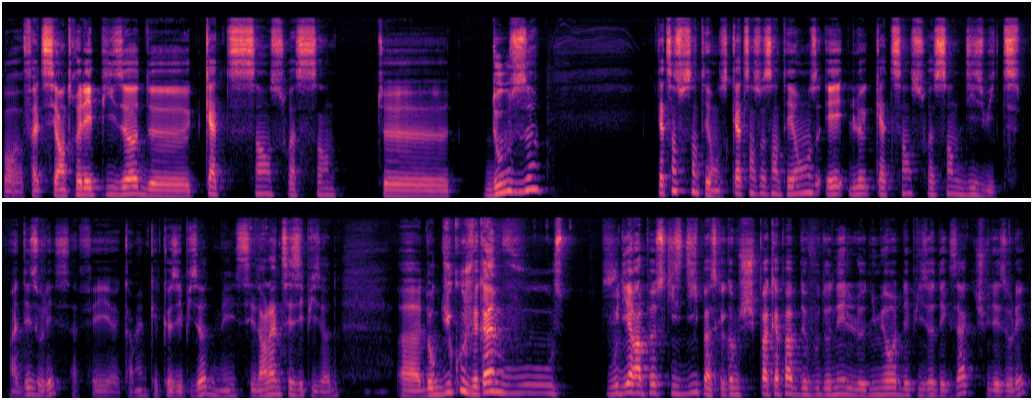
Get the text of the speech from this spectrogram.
bon, en fait, c'est entre l'épisode 472, 471, 471 et le 478 désolé, ça fait euh, quand même quelques épisodes, mais c'est dans l'un de ces épisodes. Euh, donc du coup, je vais quand même vous, vous dire un peu ce qui se dit, parce que comme je ne suis pas capable de vous donner le numéro de l'épisode exact, je suis désolé.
